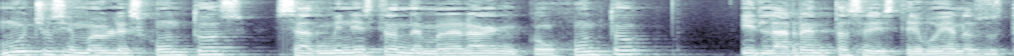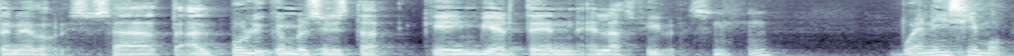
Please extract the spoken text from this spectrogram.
muchos inmuebles juntos, se administran de manera en conjunto y las rentas se distribuyen a sus tenedores, o sea, al público inversionista que invierte en, las fibras. Buenísimo.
